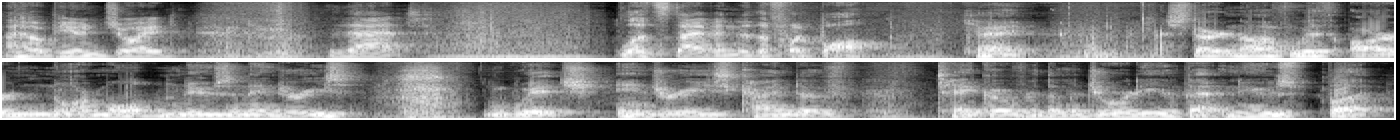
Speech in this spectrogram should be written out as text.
I hope you enjoyed that. Let's dive into the football. Okay. Starting off with our normal news and injuries, which injuries kind of take over the majority of that news, but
